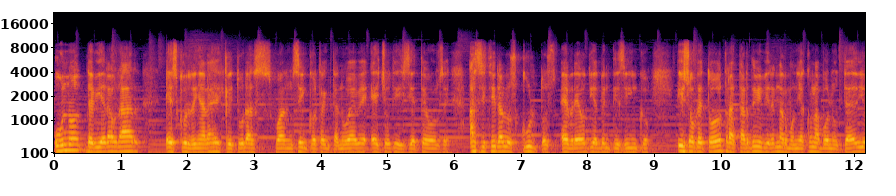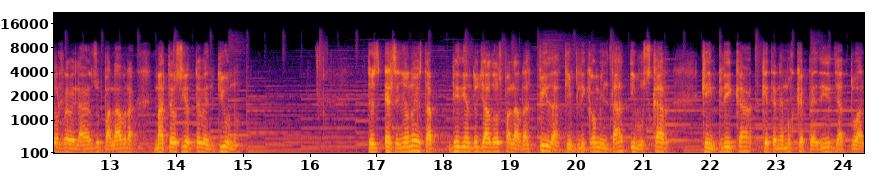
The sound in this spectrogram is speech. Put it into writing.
Uno debiera orar escudriñar las escrituras, Juan 5:39, Hechos 17:11, asistir a los cultos, Hebreos 10:25, y sobre todo tratar de vivir en armonía con la voluntad de Dios revelada en su palabra, Mateo 7:21. Entonces el Señor nos está pidiendo ya dos palabras, pida, que implica humildad, y buscar, que implica que tenemos que pedir y actuar.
